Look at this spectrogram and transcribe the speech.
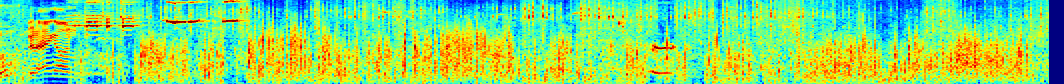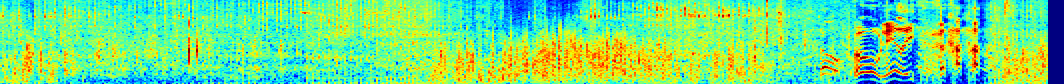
Oh, gonna hang on. No. Oh, nearly.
